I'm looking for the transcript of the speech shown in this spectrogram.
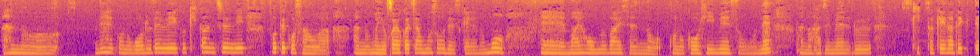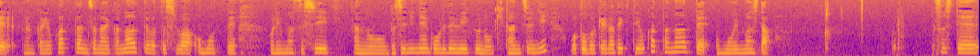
あのねこのゴールデンウィーク期間中にポテコさんはあの、まあ、よかよかちゃんもそうですけれどもえー、マイホーム焙煎のこのコーヒー瞑想をねあの始めるきっかけができてなんか良かったんじゃないかなって私は思っておりますしあの無事にねゴールデンウィークの期間中にお届けができてよかったなって思いました。そして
